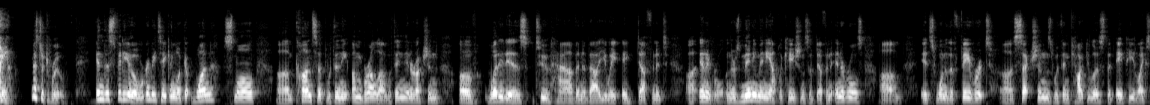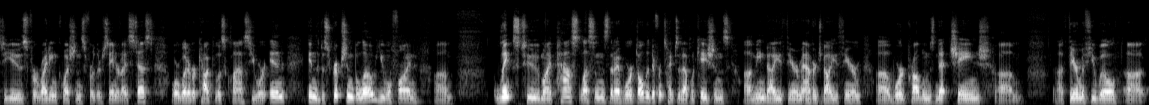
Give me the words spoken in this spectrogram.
Bam! Mr. Tarrou. In this video, we're going to be taking a look at one small um, concept within the umbrella, within the introduction of what it is to have and evaluate a definite uh, integral. And there's many, many applications of definite integrals. Um, it's one of the favorite uh, sections within calculus that AP likes to use for writing questions for their standardized tests or whatever calculus class you are in. In the description below, you will find um, links to my past lessons that I've worked, all the different types of applications, uh, mean value theorem, average value theorem, uh, word problems, net change, um, uh, theorem, if you will, uh, uh,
